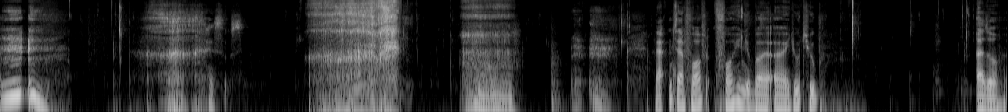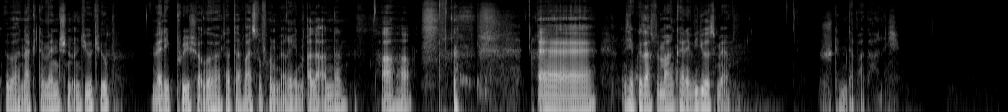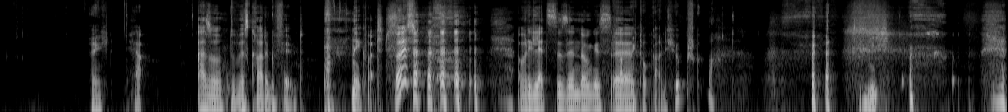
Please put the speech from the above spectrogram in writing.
Jesus. Wir hatten es ja vor, vorhin über äh, YouTube. Also über nackte Menschen und YouTube. Wer die Pre-Show gehört hat, der weiß, wovon wir reden. Alle anderen. Haha. äh, und ich habe gesagt, wir machen keine Videos mehr. Stimmt aber gar nicht. Echt? Ja. Also, du wirst gerade gefilmt. nee, Quatsch. Was? Aber die letzte Sendung ist Ich hab äh, mich doch gar nicht hübsch gemacht. nicht.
